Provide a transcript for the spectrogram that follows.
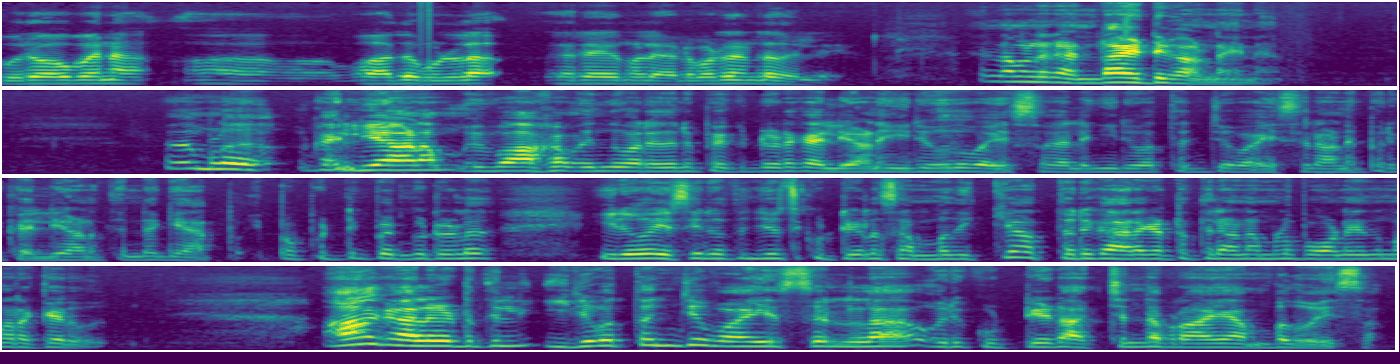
പുരോഗമന വാദമുള്ള കരയങ്ങൾ ഇടപെടേണ്ടതല്ലേ? നമ്മൾ രണ്ടായിട്ട് കാണണതിന് നമ്മൾ കല്യാണം വിവാഹം എന്ന് പറയുന്ന ഒരു പെൺകുട്ടിയുടെ കല്യാണം ഇരുപത് വയസ്സ് അല്ലെങ്കിൽ ഇരുപത്തഞ്ച് വയസ്സിലാണ് ഇപ്പോൾ ഒരു കല്യാണത്തിന്റെ ഗ്യാപ്പ്. ഇപ്പോൾ പെട്ടി പെൺകുട്ടികൾ ഇരുപത് വയസ്സ് ഇരുപത്തഞ്ച് വയസ്സ് കുട്ടികൾ സമ്മതിക്കാത്തൊരു കാലഘട്ടത്തിലാണ് നമ്മൾ പോണതെന്ന് മറക്കരുത്. ആ കാലഘട്ടത്തിൽ ഇരുപത്തഞ്ച് വയസ്സുള്ള ഒരു കുട്ടിയുടെ അച്ഛന്റെ പ്രായം അമ്പത് വയസ്സാണ്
